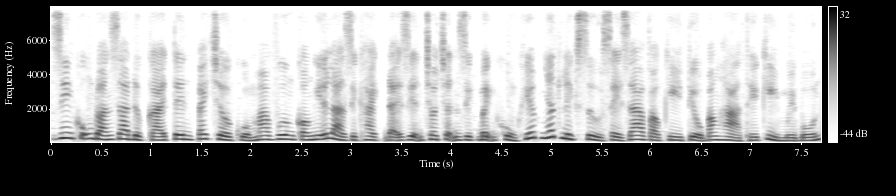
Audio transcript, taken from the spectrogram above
Jin cũng đoán ra được cái tên Pectre của ma vương có nghĩa là dịch hạch đại diện cho trận dịch bệnh khủng khiếp nhất lịch sử xảy ra vào kỳ tiểu băng hà thế kỷ 14.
